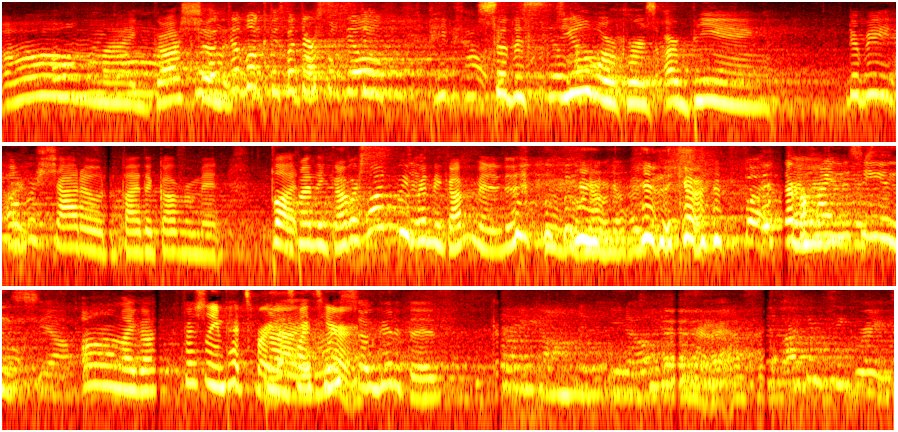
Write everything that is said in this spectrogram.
Oh, oh, my gosh. So, But the, look, but they're still. Peeks out. so the steel workers are being They're being overshadowed by the government, but by the government. Why do we bring the government? no, no, the. They're behind the scenes, Yeah. Oh my god. especially in Pittsburgh. That's why it's Guys, here. We're so good at this. I can see Grace.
